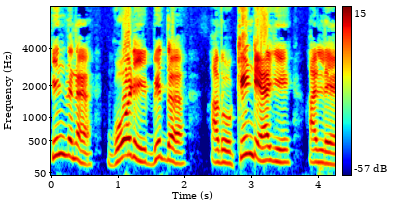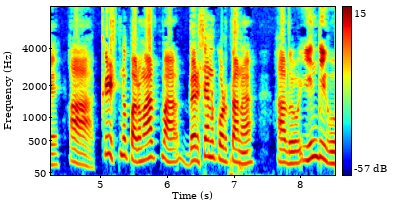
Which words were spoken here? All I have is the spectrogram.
ಹಿಂದಿನ ಗೋಡಿ ಬಿದ್ದ ಅದು ಕಿಂಡಿಯಾಗಿ ಅಲ್ಲಿ ಆ ಕೃಷ್ಣ ಪರಮಾತ್ಮ ದರ್ಶನ ಕೊಡ್ತಾನ. ಅದು ಇಂದಿಗೂ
